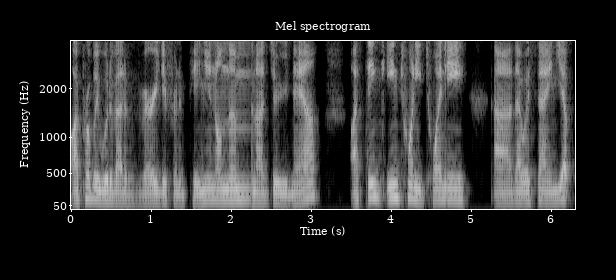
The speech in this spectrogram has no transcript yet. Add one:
I probably would have had a very different opinion on them than I do now. I think in 2020, uh, they were saying, yep,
